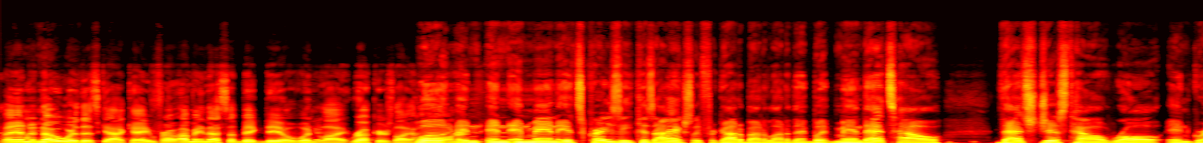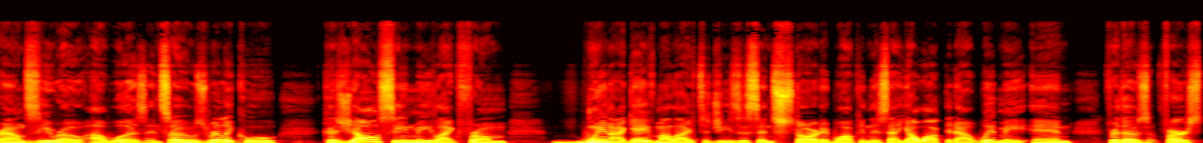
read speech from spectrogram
Man, to know where this guy came from, I mean, that's a big deal when like Rucker's like Well, homeowner. and and and man, it's crazy because I actually forgot about a lot of that. But man, that's how. That's just how raw and ground zero I was, and so it was really cool because y'all seen me like from when I gave my life to Jesus and started walking this out. Y'all walked it out with me, and for those first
